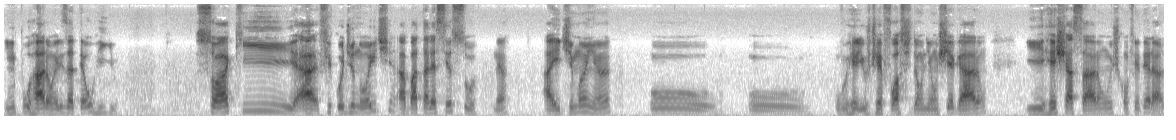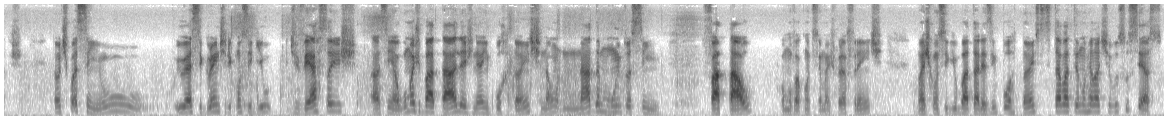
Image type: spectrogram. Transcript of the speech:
e empurraram eles até o rio. Só que ah, ficou de noite, a batalha cessou, né? Aí de manhã o, o, o os reforços da União chegaram e rechaçaram os confederados. Então, tipo assim, o, o US Grant ele conseguiu diversas, assim, algumas batalhas, né, importantes, não nada muito assim fatal, como vai acontecer mais pra frente, mas conseguiu batalhas importantes e estava tendo um relativo sucesso.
